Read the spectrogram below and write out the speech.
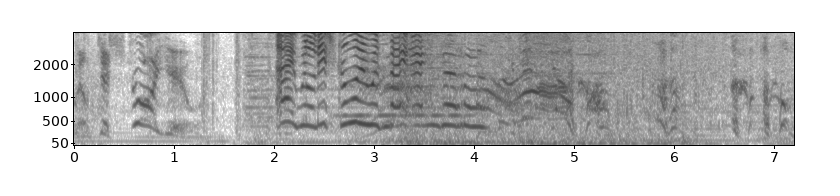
will destroy you! I will destroy you with my anger.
